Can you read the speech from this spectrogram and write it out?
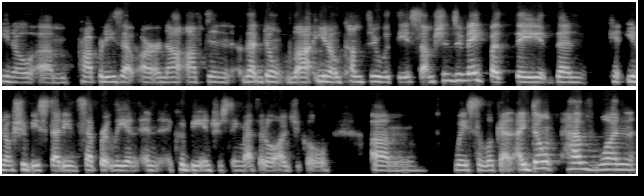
you know um, properties that are not often that don't you know come through with the assumptions you make but they then can, you know should be studied separately and, and it could be interesting methodological um, ways to look at it. i don't have one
